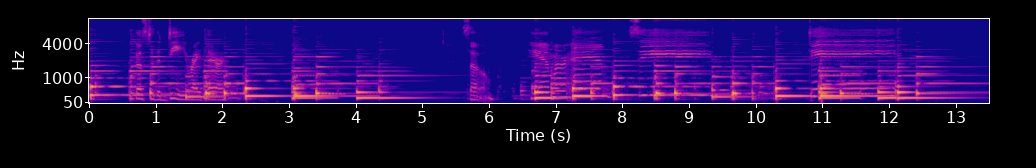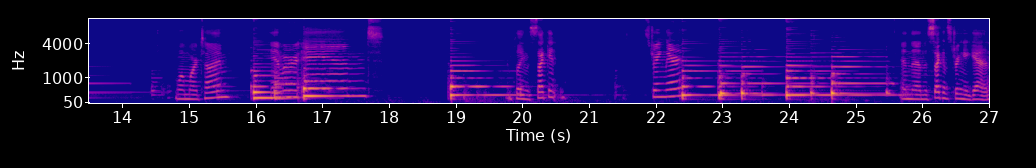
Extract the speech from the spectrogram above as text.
It goes to the D right there. So hammer and C, D. One more time. Hammer and I'm playing the second string there. And then the second string again.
